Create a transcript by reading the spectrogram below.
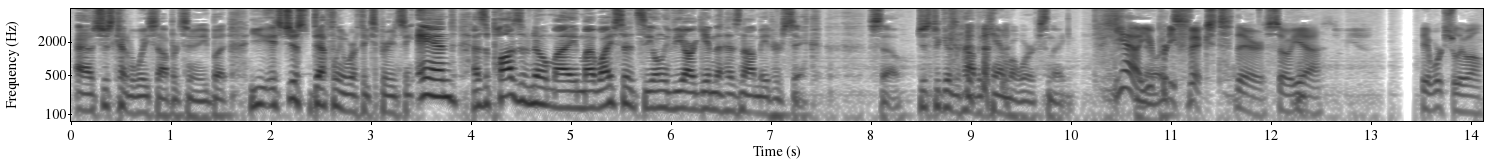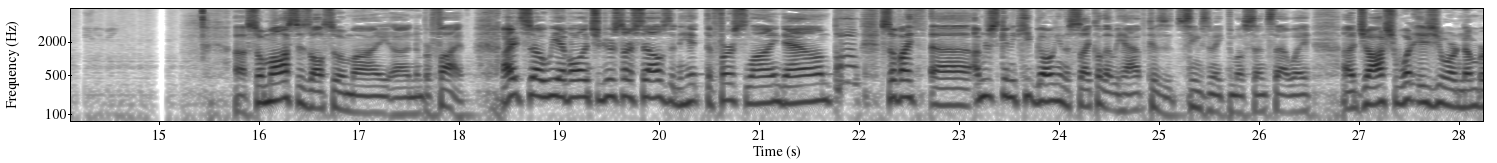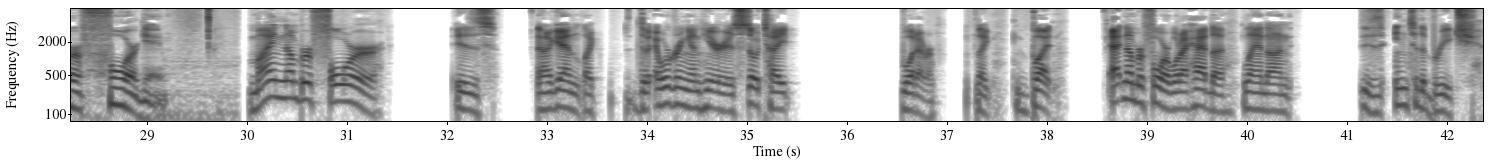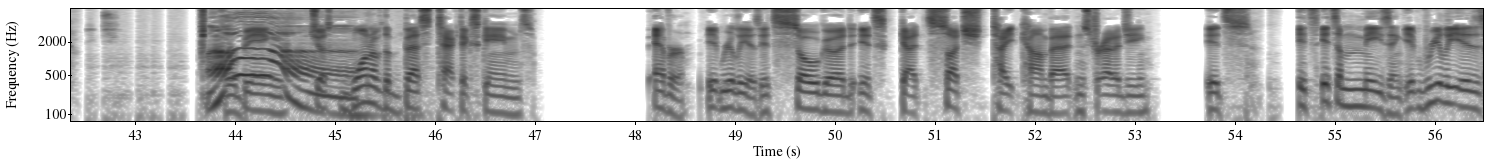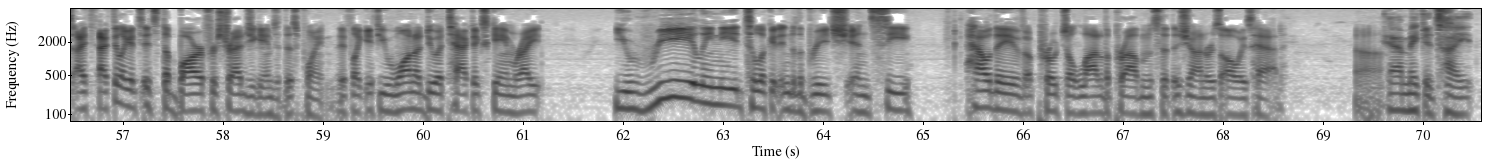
uh, it's just kind of a waste opportunity, but you, it's just definitely worth experiencing. And as a positive note, my my wife said it's the only VR game that has not made her sick. So just because of how the camera works, and they, Yeah, You are know, pretty fixed there. So yeah, it works really well. Uh, so Moss is also my uh, number five. All right, so we have all introduced ourselves and hit the first line down. So if I, uh, I'm just going to keep going in the cycle that we have because it seems to make the most sense that way. Uh, Josh, what is your number four game? My number four is, and again, like the ordering on here is so tight. Whatever, like, but at number four, what I had to land on is Into the Breach for being just Ah. one of the best tactics games ever. It really is. It's so good. It's got such tight combat and strategy. It's it's it's amazing. It really is. I I feel like it's it's the bar for strategy games at this point. If like if you want to do a tactics game right, you really need to look at Into the Breach and see how they've approached a lot of the problems that the genre's always had. Uh, Yeah, make it It's- tight.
